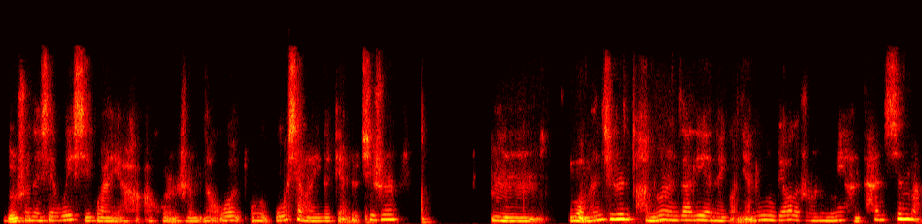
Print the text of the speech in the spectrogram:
比如说那些微习惯也好啊，或者什么的。我我我想了一个点，就其实，嗯，我们其实很多人在列那个年度目标的时候，容易很贪心嘛，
